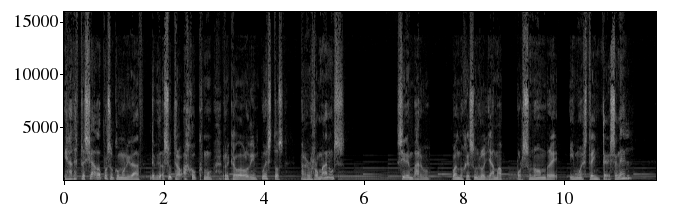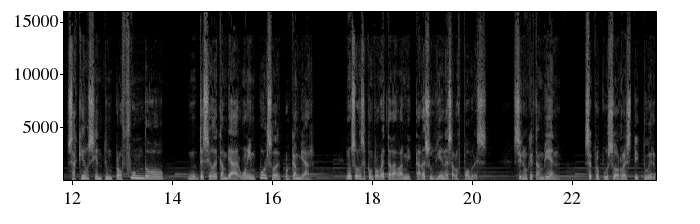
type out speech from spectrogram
era despreciado por su comunidad debido a su trabajo como recaudador de impuestos para los romanos. Sin embargo, cuando Jesús lo llama por su nombre y muestra interés en él, Saqueo siente un profundo deseo de cambiar, un impulso por cambiar. No solo se compromete a dar la mitad de sus bienes a los pobres, sino que también se propuso restituir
